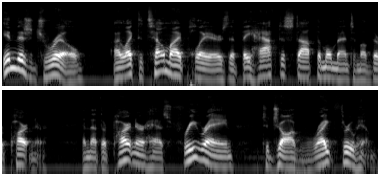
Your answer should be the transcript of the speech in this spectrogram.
In this drill, I like to tell my players that they have to stop the momentum of their partner and that their partner has free reign to jog right through him.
